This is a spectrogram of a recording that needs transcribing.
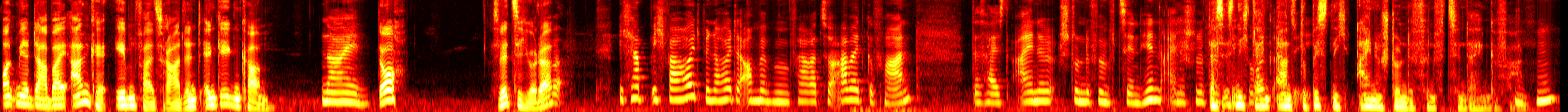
und mir dabei Anke, ebenfalls radelnd, entgegenkam. Nein. Doch. Ist witzig, oder? Aber ich, hab, ich war heute, bin heute auch mit dem Fahrrad zur Arbeit gefahren. Das heißt, eine Stunde 15 hin, eine Stunde 15 das ist nicht zurück. dein Ernst. Also Du bist nicht eine Stunde 15 dahin gefahren.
